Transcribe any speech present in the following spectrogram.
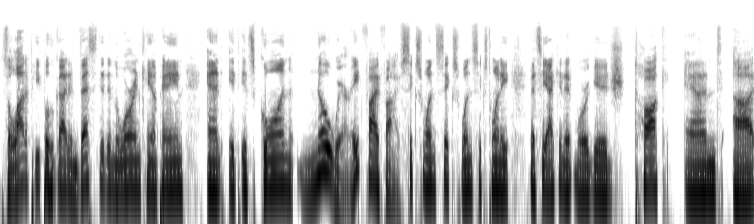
There's a lot of people who got invested in the Warren campaign, and it, it's gone nowhere. 855 616 1620. That's the Accunet Mortgage Talk and uh,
